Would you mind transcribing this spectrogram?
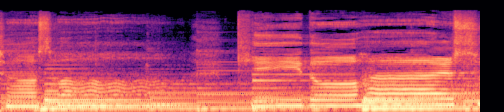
지쳐서. 기도할 수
